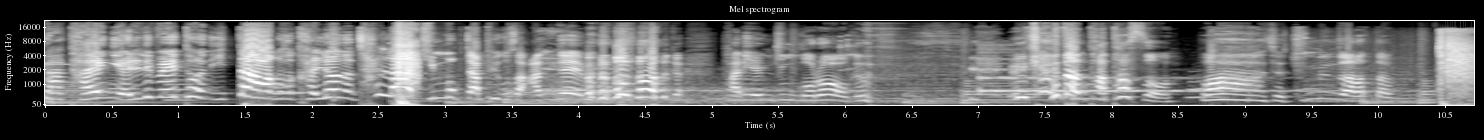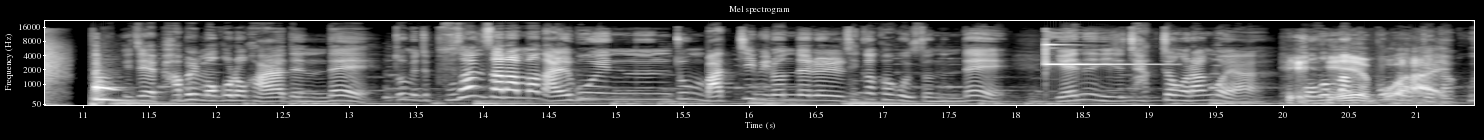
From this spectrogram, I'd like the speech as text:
야 다행히 엘리베이터는 있다 하고서 가려는 찰나 뒷목 잡히고서 안돼 다리 엠 주고 걸어 그래서 이 계단 다 탔어. 와, 진짜 죽는 줄 알았다고. 이제 밥을 먹으러 가야 되는데 좀 이제 부산 사람만 알고 있는 좀 맛집 이런 데를 생각하고 있었는데 얘는 이제 작정을 한 거야. 먹은 만큼 뽑아먹겠다고.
